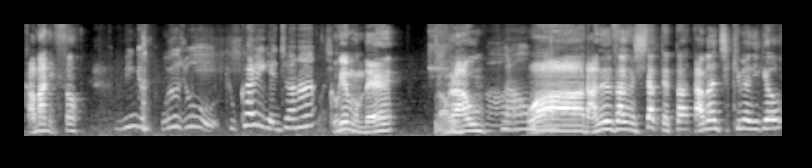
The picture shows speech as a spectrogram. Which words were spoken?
가만히 있어 민규 보여줘 교칼리 괜찮아? 그게 뭔데? 브라움. 브라운. 와 나는 상은 시작됐다. 나만 지키면 이겨.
